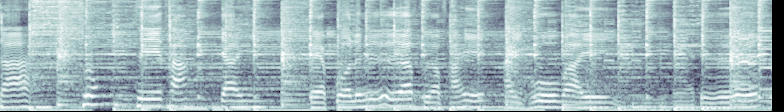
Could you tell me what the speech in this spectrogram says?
สาทุ่มเททางใจแบบบ่เหลือเพื่อภัยให้หูไวแม่เด้อ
